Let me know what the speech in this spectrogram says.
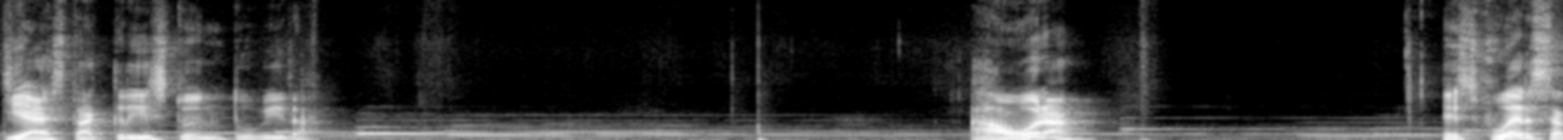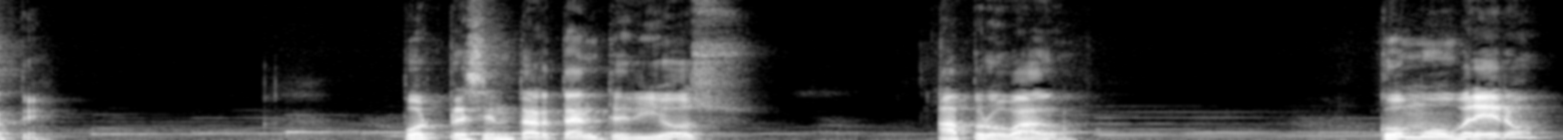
Ya está Cristo en tu vida. Ahora, esfuérzate por presentarte ante Dios aprobado, como obrero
